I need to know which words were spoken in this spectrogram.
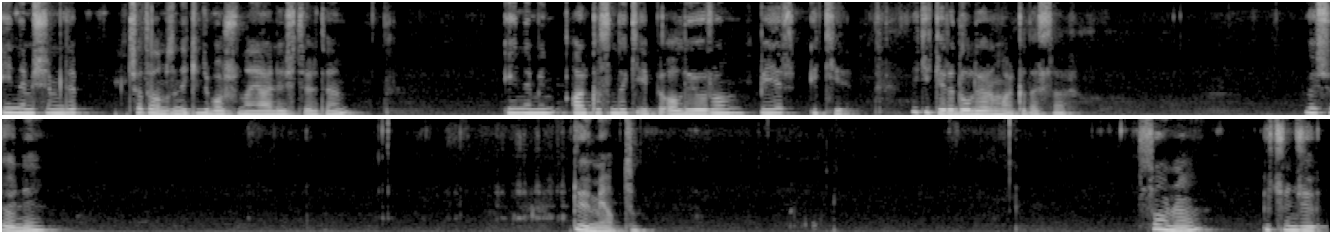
İğnemi şimdi çatalımızın ikinci boşluğuna yerleştirdim. İğnemin arkasındaki ipi alıyorum. 1 2 2 kere doluyorum arkadaşlar. Ve şöyle düğüm yaptım. Sonra üçüncü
